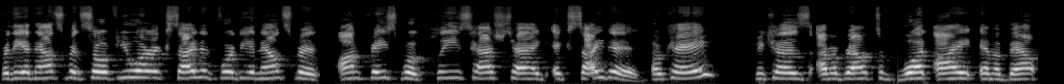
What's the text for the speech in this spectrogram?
for the announcement. So if you are excited for the announcement on Facebook, please hashtag excited, okay? Because I'm about to, what I am about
